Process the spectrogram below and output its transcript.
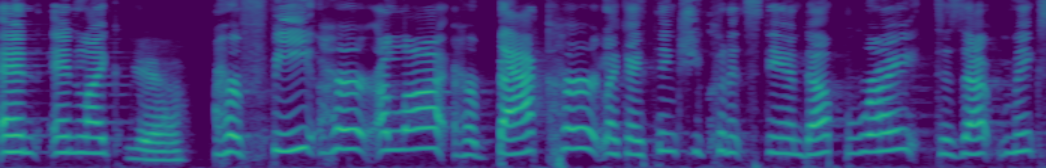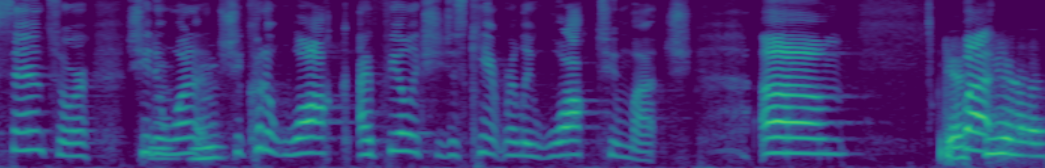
And and like Yeah. her feet hurt a lot, her back hurt. Like I think she couldn't stand up right. Does that make sense? Or she didn't want to. She couldn't walk. I feel like she just can't really walk too much. Um, Yeah. But- uh,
